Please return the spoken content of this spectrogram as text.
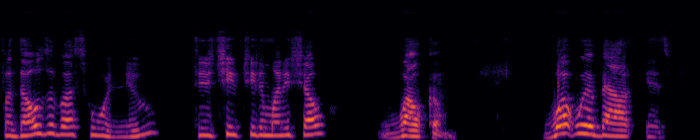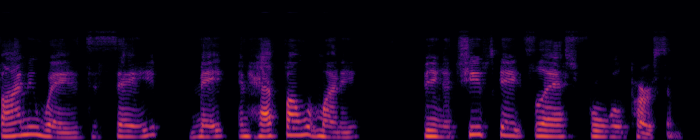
For those of us who are new to the Cheap Cheetah Money Show, welcome. What we're about is finding ways to save, make, and have fun with money, being a cheapskate slash frugal person.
